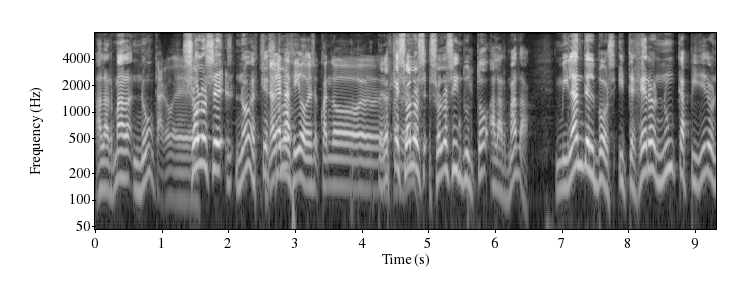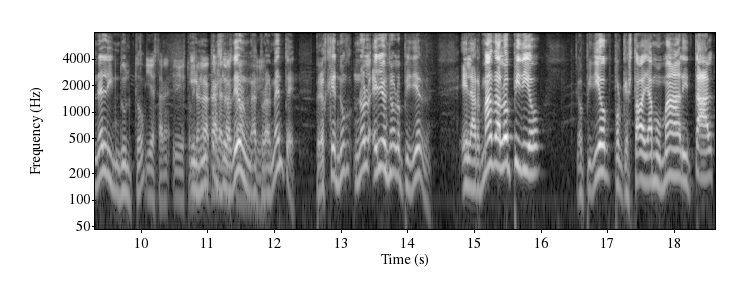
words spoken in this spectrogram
a la Armada. No. Claro, eh, Solo se. No, es que Si no había solo- nacido es cuando. pero es que solo, se- solo se indultó a la Armada. Milán del Bosch y Tejero nunca pidieron el indulto Y están- nunca se lo dieron, sí. naturalmente. Pero es que no, no lo- ellos no lo pidieron. El Armada lo pidió, lo pidió porque estaba ya muy mal y tal,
